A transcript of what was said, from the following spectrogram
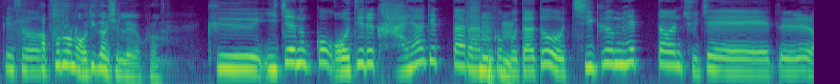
그래서 앞으로는 어디 가실래요, 그럼? 그 이제는 꼭 어디를 가야겠다라는 것보다도 지금 했던 주제를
